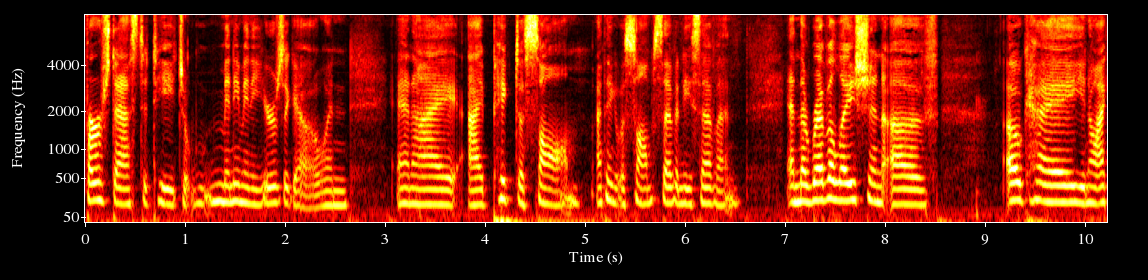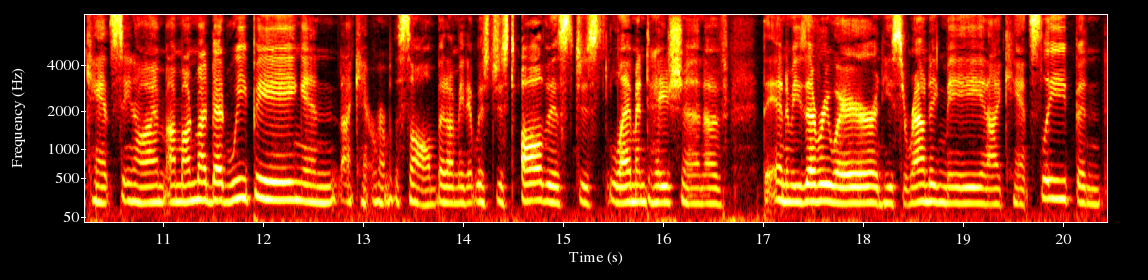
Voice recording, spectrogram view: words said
first asked to teach many, many years ago, and and I I picked a psalm. I think it was Psalm seventy seven, and the revelation of, okay, you know, I can't see, you know, I'm I'm on my bed weeping, and I can't remember the psalm, but I mean, it was just all this just lamentation of the enemies everywhere, and he's surrounding me, and I can't sleep, and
